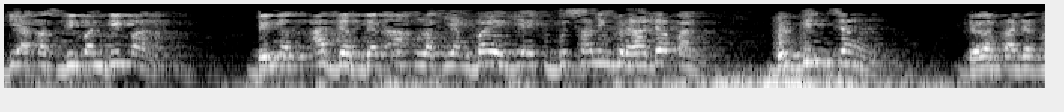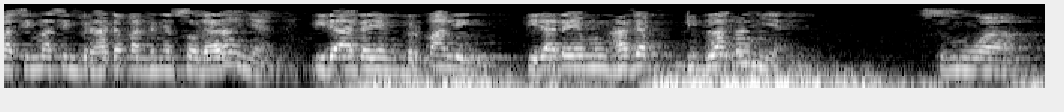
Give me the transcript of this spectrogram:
di atas dipan-dipan dengan adab dan akhlak yang baik yaitu saling berhadapan, berbincang dalam keadaan masing-masing berhadapan dengan saudaranya, tidak ada yang berpaling, tidak ada yang menghadap di belakangnya. Semua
